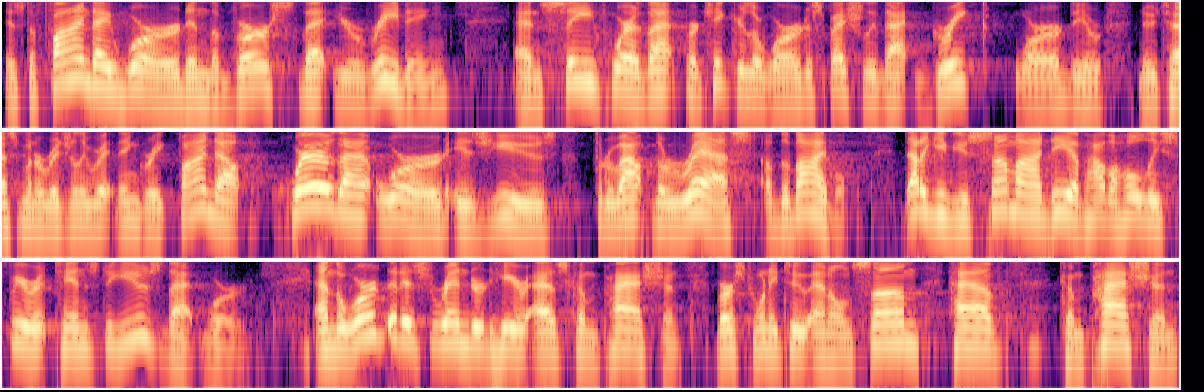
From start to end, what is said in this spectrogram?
is to find a word in the verse that you're reading and see where that particular word, especially that Greek word, the New Testament originally written in Greek, find out where that word is used throughout the rest of the Bible. That'll give you some idea of how the Holy Spirit tends to use that word. And the word that is rendered here as compassion, verse 22, and on some have compassion,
